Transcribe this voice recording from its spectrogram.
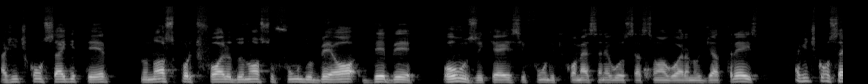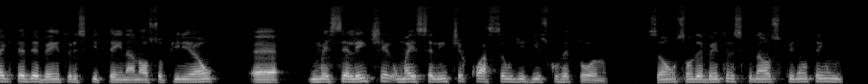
a gente consegue ter no nosso portfólio do nosso fundo BODB11, que é esse fundo que começa a negociação agora no dia 3, a gente consegue ter debêntures que têm, na nossa opinião, é, uma, excelente, uma excelente equação de risco-retorno. São, são debêntures que, na nossa opinião, têm um,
